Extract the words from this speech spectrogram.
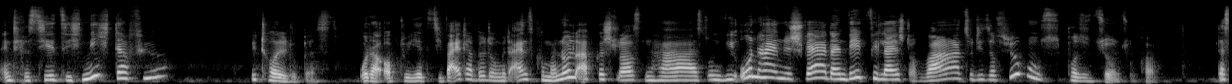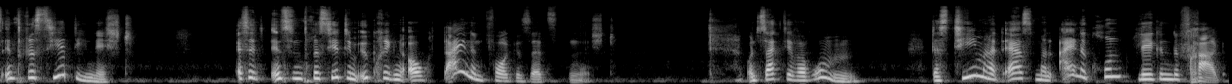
interessiert sich nicht dafür, wie toll du bist. Oder ob du jetzt die Weiterbildung mit 1,0 abgeschlossen hast und wie unheimlich schwer dein Weg vielleicht auch war, zu dieser Führungsposition zu kommen. Das interessiert die nicht. Es, es interessiert im Übrigen auch deinen Vorgesetzten nicht. Und sag dir warum. Das Team hat erstmal eine grundlegende Frage.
